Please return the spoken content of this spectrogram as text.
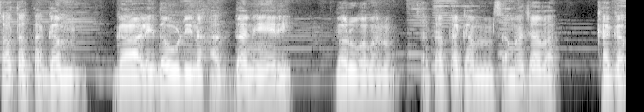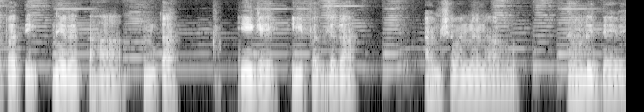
ಸತತ ಗಾಳಿ ದೌಡಿನ ಹದ್ದ ನೇರಿ ಬರುವವನು. ಸತತ ಗಂ ಸಮಜವ ಖಗಪತಿ ನಿರತಃ ಅಂತ ಹೀಗೆ ಈ ಪದ್ಯದ ಅಂಶವನ್ನು ನಾವು ನೋಡಿದ್ದೇವೆ.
